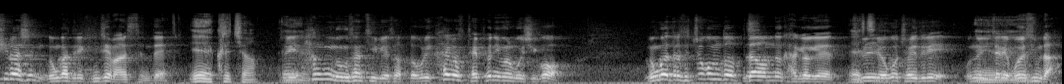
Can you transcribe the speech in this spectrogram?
필요하신 농가들이 굉장히 많으실 텐데 예, 그렇죠. 저희 예. 한국농산TV에서 또 우리 카이로스 대표님을 모시고 농가들한테 조금 더 부담 없는 가격에 예, 드리려고 저희들이 오늘 이 예. 자리에 모였습니다.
